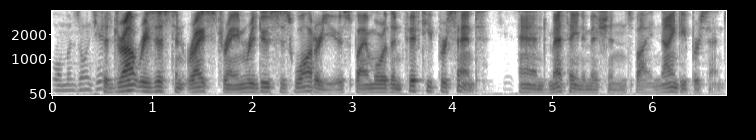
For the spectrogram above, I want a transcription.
The drought-resistant rice strain reduces water use by more than 50% and methane emissions by 90%.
